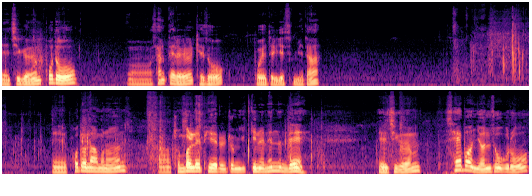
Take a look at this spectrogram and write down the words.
예, 지금 포도 어, 상태를 계속 보여드리겠습니다. 예, 포도나무는 어, 존벌레 피해를 좀 있기는 했는데 예, 지금 세 번 연속으로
